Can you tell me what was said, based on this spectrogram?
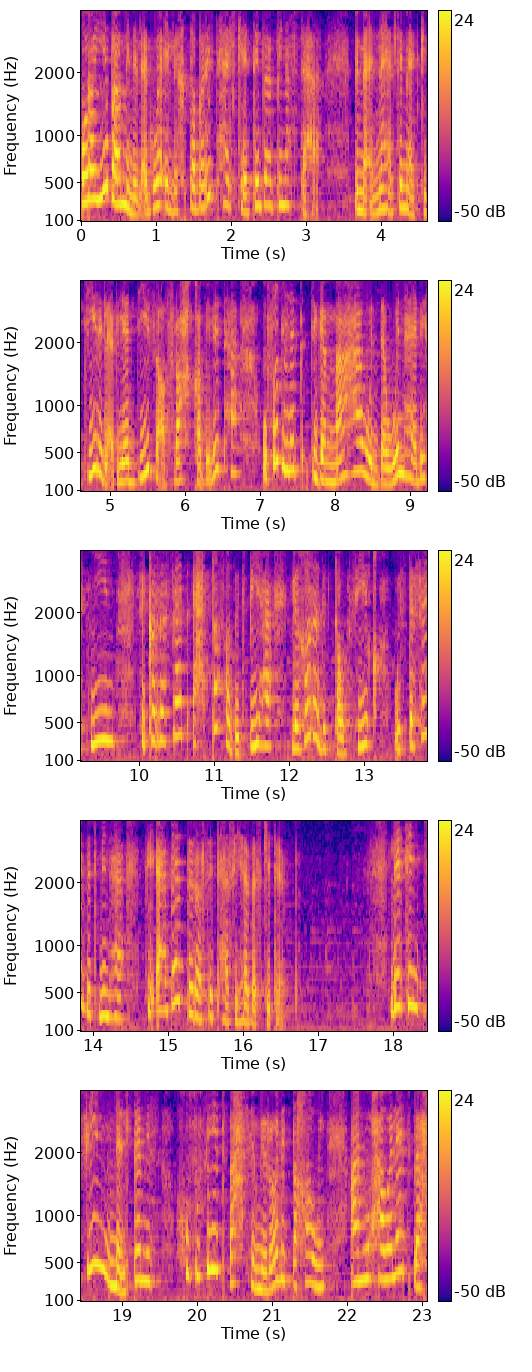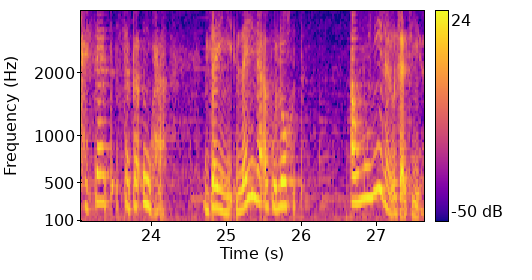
قريبة من الأجواء اللي اختبرتها الكاتبة بنفسها بما أنها سمعت كتير الأبيات دي في أفراح قبيلتها وفضلت تجمعها وتدونها لسنين في كراسات احتفظت بيها لغرض التوثيق واستفادت منها في إعداد دراستها في هذا الكتاب. لكن فين نلتمس خصوصية بحث ميرال الطحاوي عن محاولات باحثات سبقوها زي ليلى أبو لغد أو منيرة الغدير؟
